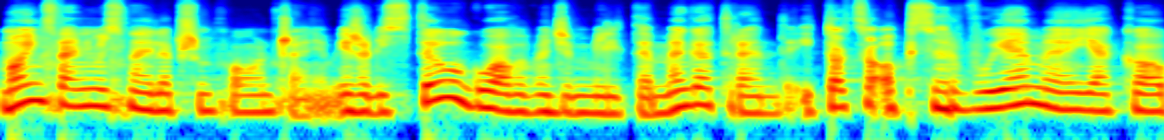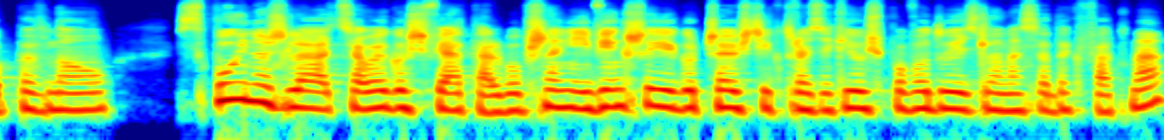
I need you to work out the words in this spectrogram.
moim zdaniem jest najlepszym połączeniem. Jeżeli z tyłu głowy będziemy mieli te megatrendy i to, co obserwujemy jako pewną spójność dla całego świata, albo przynajmniej większej jego części, która z jakiegoś powodu jest dla nas adekwatna,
